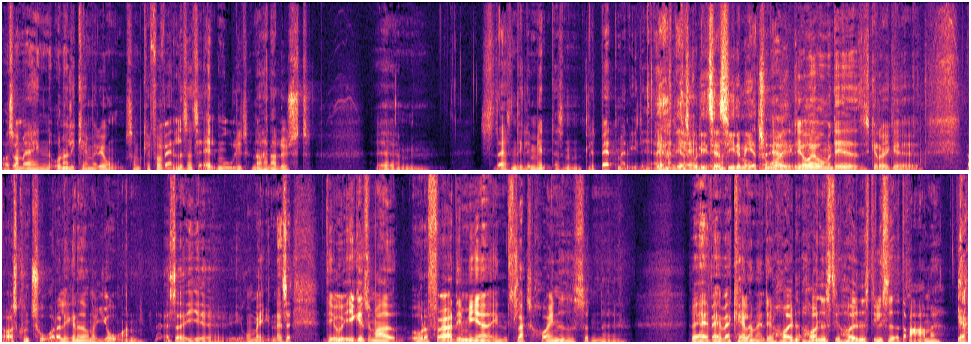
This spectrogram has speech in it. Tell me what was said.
Og som er en underlig kameleon, som kan forvandle sig til alt muligt, når han har lyst. Øhm, så der er sådan et element af sådan lidt Batman i det. At ja, man jeg kan, skulle lige til at sige det, men jeg tror ja, ikke. Jo, jo, men det, det skal du ikke... Øh, der er også kontorer, der ligger nede under jorden, altså i, øh, i romanen. Altså, det er jo ikke så meget 48, det er mere en slags højnet, sådan... Øh, hvad, hvad, hvad kalder man det? Højnet, højnet stiliseret drama. Ja.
